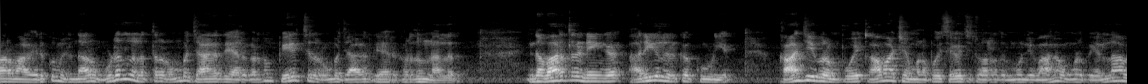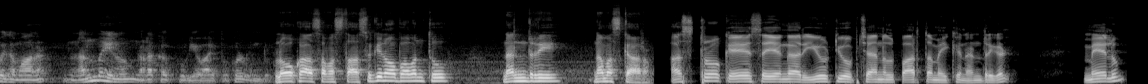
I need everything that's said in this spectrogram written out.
வாரமாக இருக்கும். இருந்தாலும் உடல் நலத்தில் ரொம்ப ஜாகிரதையாக இருக்கிறதும் பேச்சில் ரொம்ப ஜாகிரதையாக இருக்கிறதும் நல்லது. இந்த வாரத்தில் நீங்கள் அருகில் இருக்கக்கூடிய காஞ்சிபுரம் போய் காமாட்சி அம்மனை போய் சேவிச்சிட்டு வர்றது மூலியமாக உங்களுக்கு எல்லா விதமான நன்மைகளும் நடக்கக்கூடிய வாய்ப்புகள் உண்டு. லோகா சமஸ்தா சுகினோ பவந்து. நன்றி நமஸ்காரம். Astro K S Iyengar YouTube channel பார்த்தமைக்கு நன்றிகள். மேலும்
